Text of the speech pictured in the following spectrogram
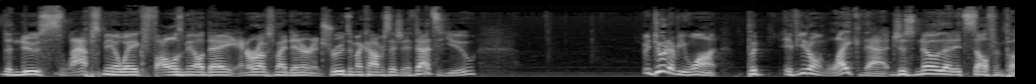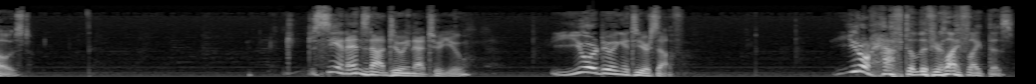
the news slaps me awake, follows me all day, interrupts my dinner, intrudes in my conversation. If that's you, I mean, do whatever you want. But if you don't like that, just know that it's self imposed. CNN's not doing that to you. You're doing it to yourself. You don't have to live your life like this.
